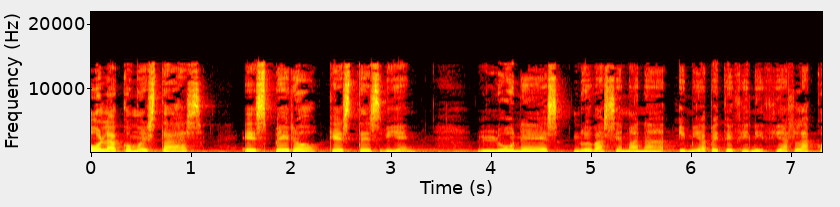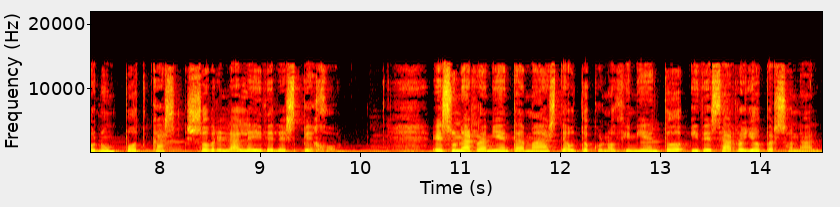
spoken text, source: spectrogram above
Hola, ¿cómo estás? Espero que estés bien. Lunes, nueva semana y me apetece iniciarla con un podcast sobre la ley del espejo. Es una herramienta más de autoconocimiento y desarrollo personal.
